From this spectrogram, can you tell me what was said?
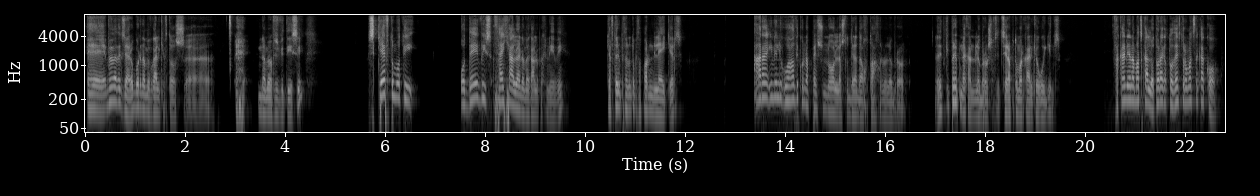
Ε, βέβαια δεν ξέρω, μπορεί να με βγάλει και αυτός ε, να με αμφισβητήσει. Σκέφτομαι ότι ο Davis θα έχει άλλο ένα μεγάλο παιχνίδι και αυτό είναι η πιθανότητα που θα πάρουν οι Lakers Άρα είναι λίγο άδικο να πέσουν όλα στον 38χρονο Λεμπρόν. Δηλαδή, τι πρέπει να κάνει ο Λεμπρόν σε αυτή τη σειρά που το μαρκάρει και ο Wiggins; Θα κάνει ένα μάτς καλό. Τώρα το δεύτερο μάτς είναι κακό.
